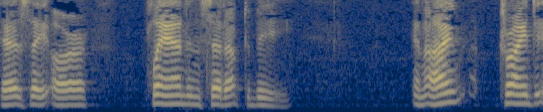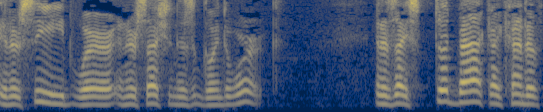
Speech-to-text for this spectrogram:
as they are planned and set up to be. And I'm trying to intercede where intercession isn't going to work. And as I stood back, I kind of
